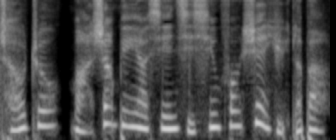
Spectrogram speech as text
朝中马上便要掀起腥风血雨了吧？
